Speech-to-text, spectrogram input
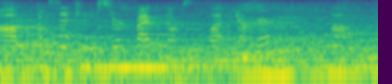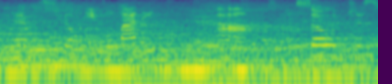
Um, I was actually certified when I was a lot younger. Um, when I was still able-bodied. Um, so just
